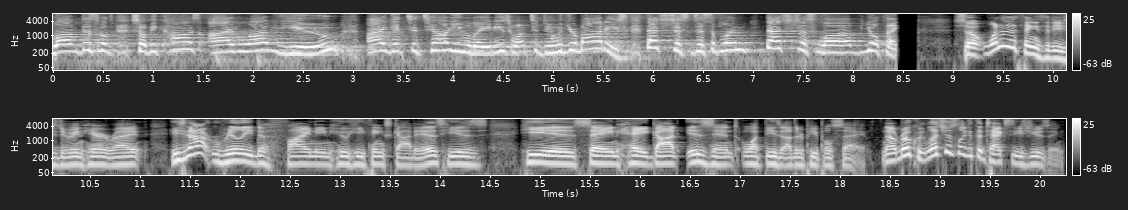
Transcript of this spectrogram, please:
Love disciplines. So, because I love you, I get to tell you, ladies, what to do with your bodies. That's just discipline. That's just love. You'll thank. So, one of the things that he's doing here, right? He's not really defining who he thinks God is. He is he is saying, "Hey, God isn't what these other people say." Now, real quick, let's just look at the text he's using,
